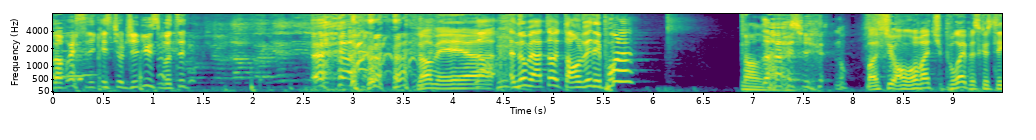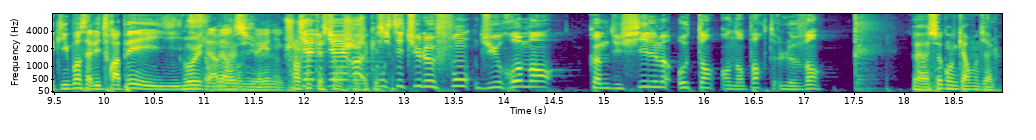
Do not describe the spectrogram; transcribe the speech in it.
Bah après, c'est des questions de. Bah, sais- non mais euh, non. mais attends, t'as enlevé des points là? Non, non. non. Bah si, en vrai tu pourrais parce que techniquement ça lui de frapper et il Oui, c'est non, donc il a euh, gagné. Change de Quelle question, guerre change de question. constitue le fond du roman comme du film Autant en emporte le vent? Euh, Seconde Guerre mondiale.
